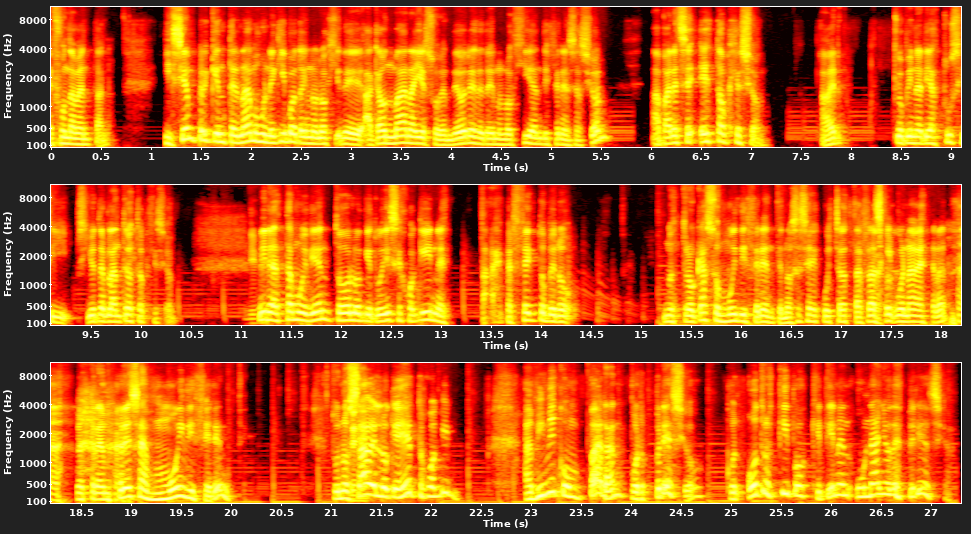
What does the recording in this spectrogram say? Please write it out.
Es fundamental. Y siempre que entrenamos un equipo de tecnología, de account managers o vendedores de tecnología en diferenciación, aparece esta objeción. A ver, ¿Qué opinarías tú si, si yo te planteo esta objeción? Mira, está muy bien todo lo que tú dices, Joaquín, está perfecto, pero nuestro caso es muy diferente. No sé si has escuchado esta frase alguna vez, Nuestra empresa es muy diferente. Tú no sabes lo que es esto, Joaquín. A mí me comparan por precio con otros tipos que tienen un año de experiencia.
